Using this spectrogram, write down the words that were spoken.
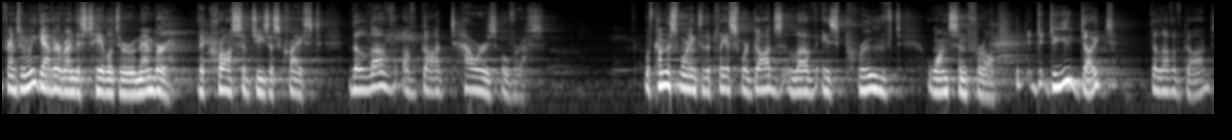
Friends, when we gather around this table to remember the cross of Jesus Christ, the love of God towers over us. We've come this morning to the place where God's love is proved once and for all. Do you doubt the love of God?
